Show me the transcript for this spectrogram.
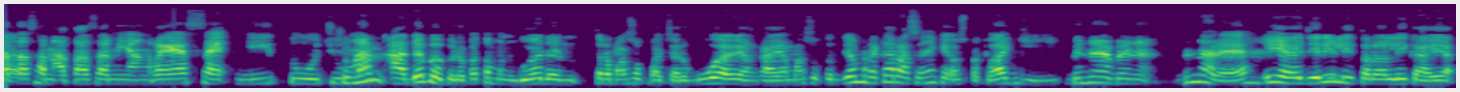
atasan-atasan yang rese gitu. Cuman cuman, ada beberapa temen gue dan termasuk pacar gue yang kayak masuk kerja mereka rasanya kayak ospek lagi. bener-bener bener ya? Iya, jadi literally kayak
